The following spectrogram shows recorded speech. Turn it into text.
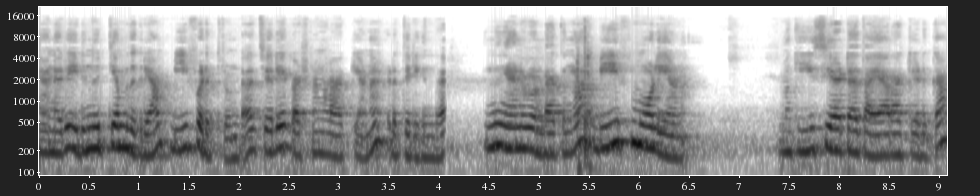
ഞാനൊരു ഇരുന്നൂറ്റി അമ്പത് ഗ്രാം ബീഫ് എടുത്തിട്ടുണ്ട്. ചെറിയ കഷ്ണങ്ങളാക്കിയാണ് എടുത്തിരിക്കുന്നത്. ഇന്ന് ഞാനിവിടെ ഉണ്ടാക്കുന്ന ബീഫ് മോളിയാണ്. നമുക്ക് ഈസി ആയിട്ട് തയ്യാറാക്കി എടുക്കാം.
